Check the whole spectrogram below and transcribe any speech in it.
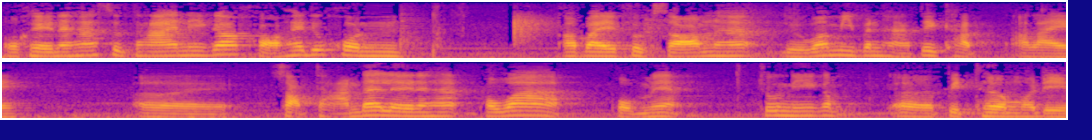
โอเคนะฮะสุดท้ายนี้ก็ขอให้ทุกคนเอาไปฝึกซ้อมนะฮะหรือว่ามีปัญหาติดขัดอะไรเออสอบถามได้เลยนะฮะเพราะว่าผมเนี่ยช่วงนี้ก็ปิดเทอมพอดี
